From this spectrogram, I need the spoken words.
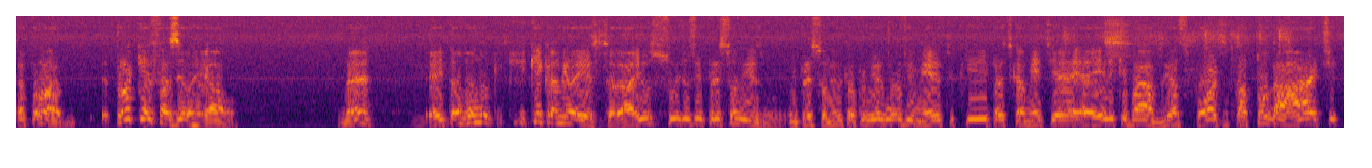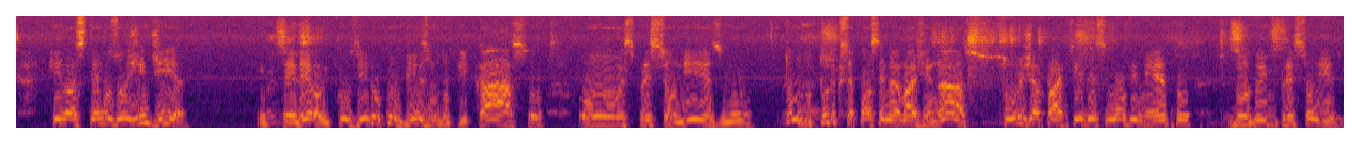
Aí falou, ah, para que fazer o real? Né? Então vamos, que, que, caminho é esse? Aí surge o impressionismo. O impressionismo que é o primeiro movimento que praticamente é, é ele que vai abrir as portas para toda a arte que nós temos hoje em dia. Entendeu? É. Inclusive o cubismo do Picasso, o expressionismo, tudo, tudo que você possa imaginar surge a partir desse movimento do, do impressionismo.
